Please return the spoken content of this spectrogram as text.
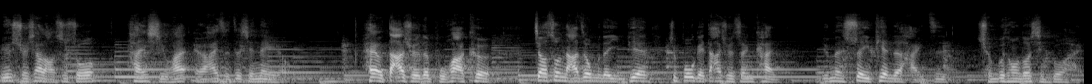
因为学校老师说他很喜欢 LIS 这些内容。还有大学的普化课，教授拿着我们的影片去播给大学生看，原本睡片的孩子全部通通都醒过来了。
